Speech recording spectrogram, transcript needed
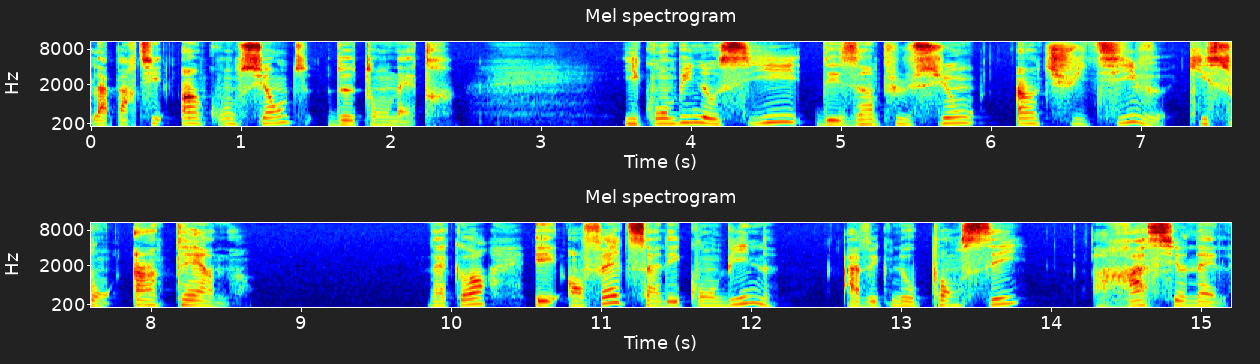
la partie inconsciente de ton être. Il combine aussi des impulsions intuitives qui sont internes. D'accord? Et en fait, ça les combine avec nos pensées rationnelles.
